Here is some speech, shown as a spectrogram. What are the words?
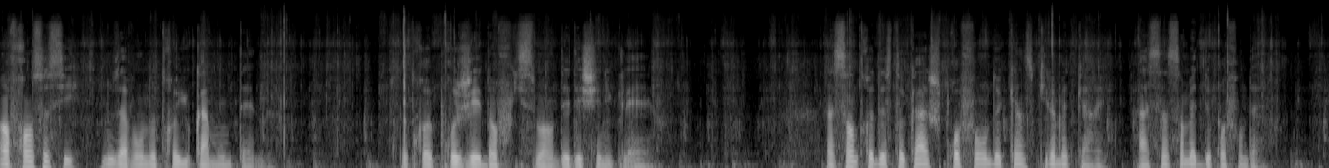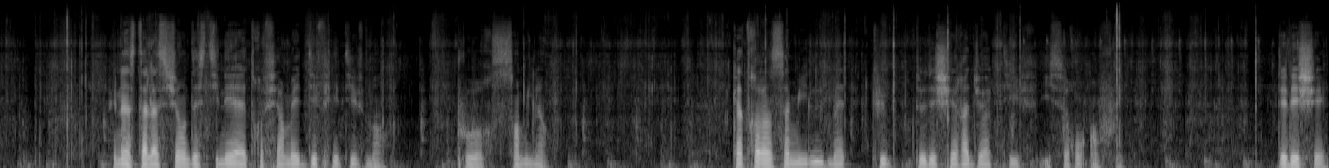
En France aussi, nous avons notre Yucca Mountain, notre projet d'enfouissement des déchets nucléaires un centre de stockage profond de 15 km à 500 mètres de profondeur. Une installation destinée à être fermée définitivement pour 100 000 ans. 85 000 mètres cubes de déchets radioactifs y seront enfouis. Des déchets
